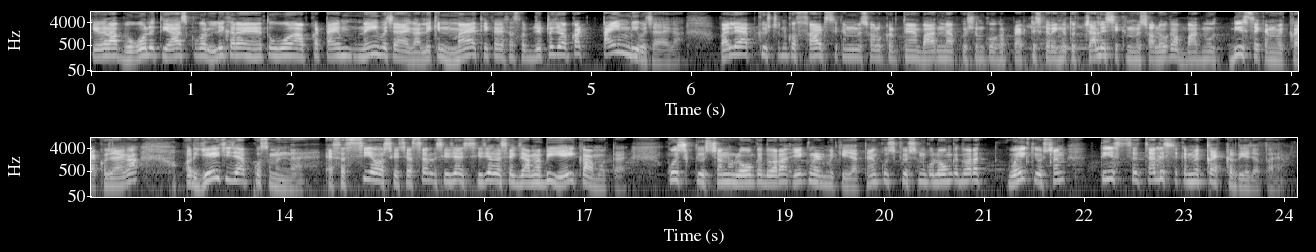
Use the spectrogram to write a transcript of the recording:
कि अगर आप भूगोल इतिहास को अगर लिख रहे हैं तो वो आपका टाइम नहीं बचाएगा, लेकिन मैथ एक ऐसा सब्जेक्ट है जो आपका टाइम भी बचाएगा। पहले आप क्वेश्चन को साठ सेकंड में सॉल्व करते हैं, बाद में आप क्वेश्चन को अगर प्रैक्टिस करेंगे तो चालीस सेकंड में सॉल्व होगा, बाद में बीस सेकंड में क्रैक हो जाएगा। और यही चीज़ आपको समझना है। एसएससी और सी एस एल सी जैसे एग्ज़ाम में भी यही काम होता है। कुछ क्वेश्चन लोगों के द्वारा एक मिनट में किए जाते हैं, कुछ क्वेश्चन को लोगों के द्वारा वही क्वेश्चन तीस से चालीस सेकंड में क्रैक कर दिया जाता है।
